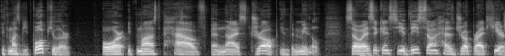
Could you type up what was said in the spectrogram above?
it must be popular, or it must have a nice drop in the middle. So as you can see, this song has drop right here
